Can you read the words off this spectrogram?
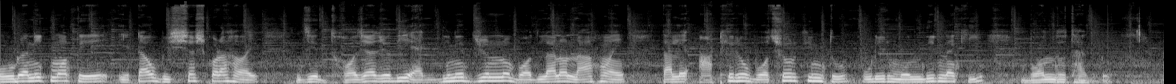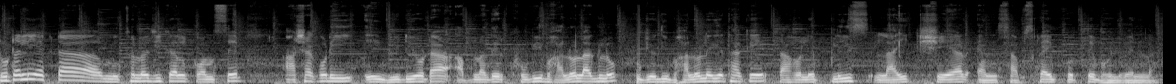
পৌরাণিক মতে এটাও বিশ্বাস করা হয় যে ধ্বজা যদি একদিনের জন্য বদলানো না হয়, তাহলে আঠেরো বছর কিন্তু পুরীর মন্দির নাকি বন্ধ থাকবে। টোটালি একটা মিথোলজিক্যাল কনসেপ্ট আশা করি এই ভিডিওটা আপনাদের খুবই ভালো লাগল। যদি ভালো লেগে থাকে, তাহলে please like share and subscribe করতে ভুলবেন না।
